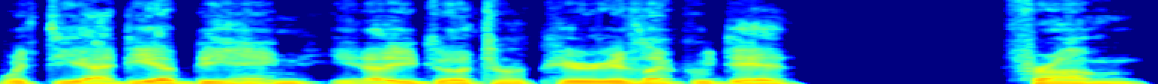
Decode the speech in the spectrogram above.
with the idea being, you know, you go through a period like we did from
